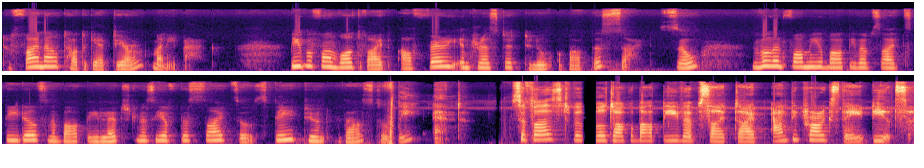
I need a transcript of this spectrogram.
to find out how to get your money back. People from worldwide are very interested to know about this site. So we will inform you about the website's details and about the legitimacy of this site. So stay tuned with us till the end. So first we will talk about the website type and the products they deals in.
